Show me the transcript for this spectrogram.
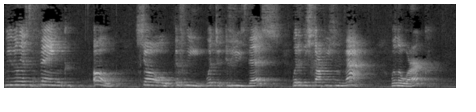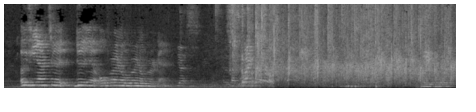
we really have to think, oh, so if we what do, if we use this, what if we stop using that? Will it work? Oh, or if you have to do it over and over and over again? Yes. That's right, girl. Boy?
